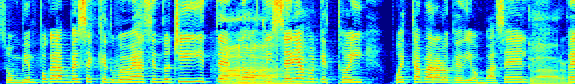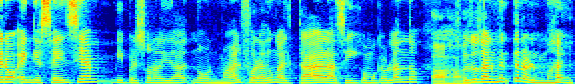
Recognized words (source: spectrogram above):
son bien pocas las veces que tú me ves haciendo chistes. No estoy seria porque estoy puesta para lo que Dios va a hacer. Pero en esencia, mi personalidad normal, fuera de un altar, así como que hablando, soy totalmente normal.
